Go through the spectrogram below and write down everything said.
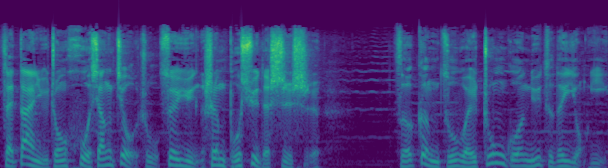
在弹雨中互相救助，虽永生不续的事实。则更足为中国女子的勇毅，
